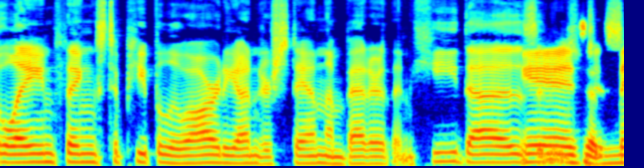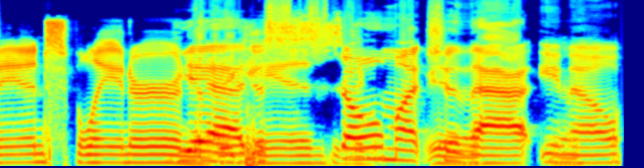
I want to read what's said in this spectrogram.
explain things to people who already understand them better than he does. and Yeah, he's he's just- a mansplainer and yeah, just and so the- much yeah, of that, you yeah. know.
